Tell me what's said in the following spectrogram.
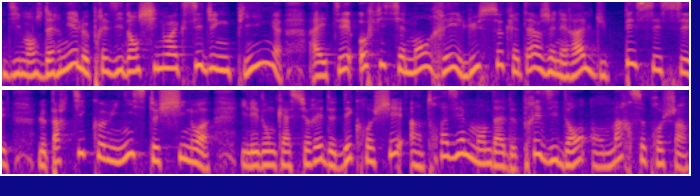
Dimanche dernier, le président chinois Xi Jinping a été officiellement réélu secrétaire général du PCC, le Parti communiste chinois. Il est donc assuré de décrocher un troisième mandat de président en mars prochain.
